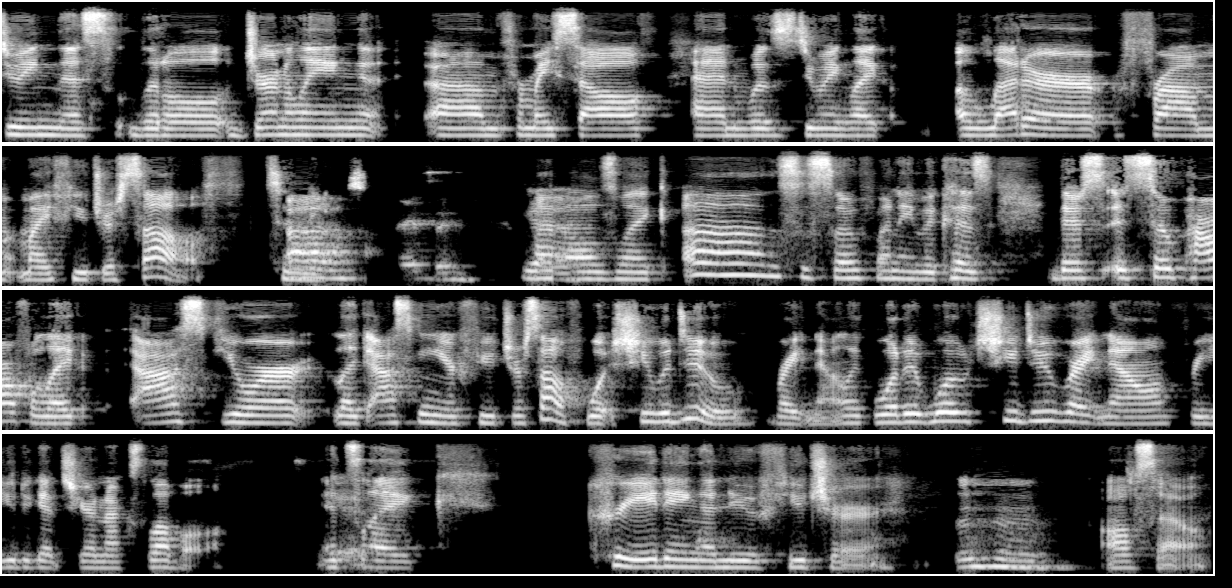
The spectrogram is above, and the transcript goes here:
doing this little journaling um, for myself and was doing like a letter from my future self to me. Oh, amazing yeah. And I was like, oh, this is so funny because there's it's so powerful. Like ask your like asking your future self what she would do right now. Like what it, what would she do right now for you to get to your next level? It's yeah. like creating a new future. Mm-hmm. Also.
